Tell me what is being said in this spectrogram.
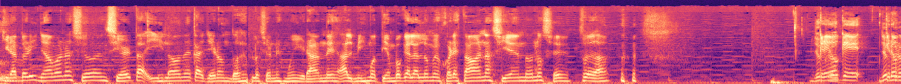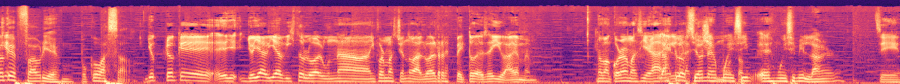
Akira Toriyama nació en cierta isla donde cayeron dos explosiones muy grandes al mismo tiempo que a lo mejor estaban haciendo, no sé, su edad. Yo creo, que. Yo creo, que... Fabri es un poco basado. Yo creo que. eh, yo ya había visto luego alguna información o algo al respecto de ese Ibai, man. No me acuerdo más si era La él era explosión es muy, es muy similar, Sí.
